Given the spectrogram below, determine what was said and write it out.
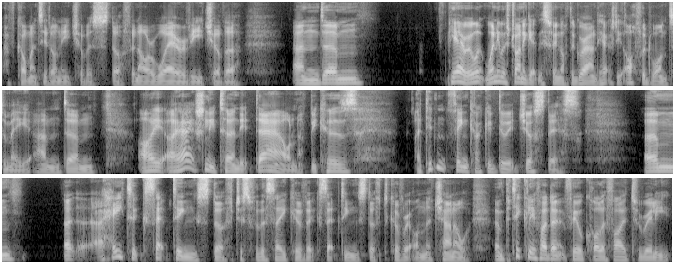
have commented on each other's stuff and are aware of each other. And um, yeah, when he was trying to get this thing off the ground, he actually offered one to me, and um, I, I, actually turned it down because I didn't think I could do it justice. Um, I, hate accepting stuff just for the sake of accepting stuff to cover it on the channel, and particularly if I don't feel qualified to really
